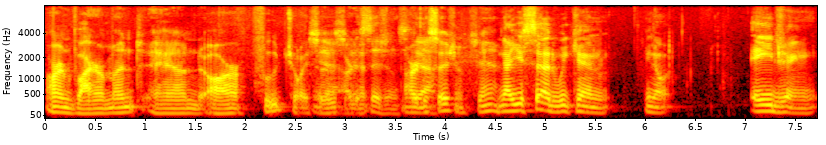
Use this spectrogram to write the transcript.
our environment and our food choices, our decisions, Our yeah. decisions, yeah. Now you said we can, you know, aging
